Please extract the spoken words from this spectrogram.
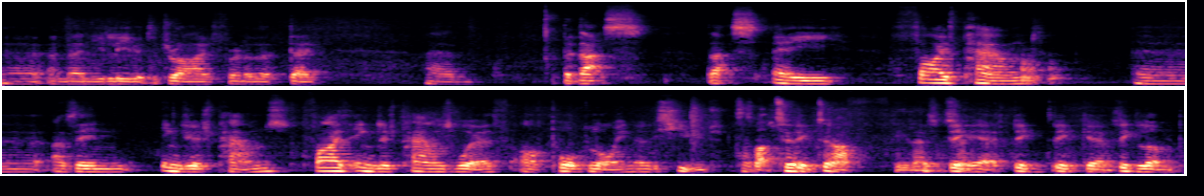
uh, and then you leave it to dry for another day. Um, but that's that's a five pound, uh, as in English pounds, five English pounds worth of pork loin, and it's huge. So it's about two, Big. two and a half kilos. It's or so. yeah, it's big, big, uh, big lump,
